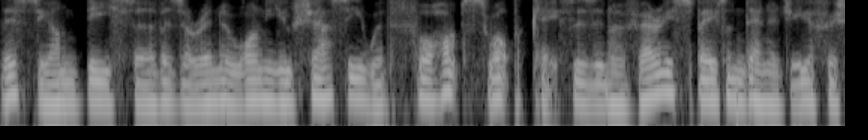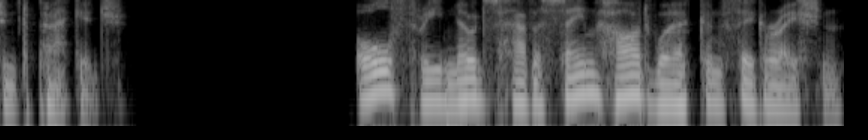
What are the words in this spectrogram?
This Xeon D servers are in a 1U chassis with 4 hot swap cases in a very space and energy efficient package. All three nodes have the same hardware configuration.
